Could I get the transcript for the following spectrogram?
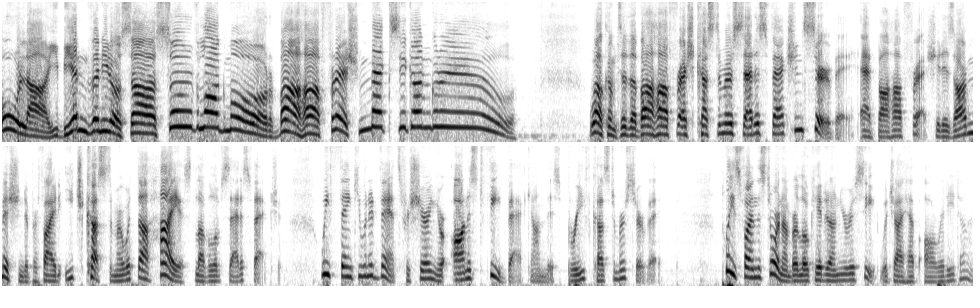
Hola y bienvenidos a Survlogmore, Baja Fresh Mexican Grill. Welcome to the Baja Fresh Customer Satisfaction Survey. At Baja Fresh, it is our mission to provide each customer with the highest level of satisfaction. We thank you in advance for sharing your honest feedback on this brief customer survey. Please find the store number located on your receipt, which I have already done.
